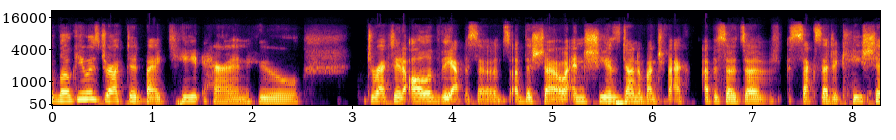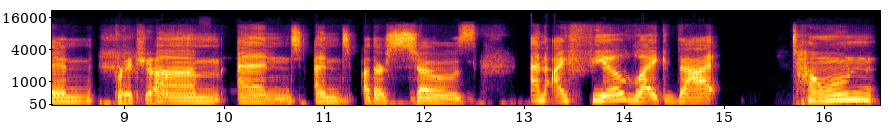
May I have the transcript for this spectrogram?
Loki was directed by Kate Herron who directed all of the episodes of the show and she has done a bunch of episodes of sex education. Great show. Um and and other shows. And i feel like that tone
